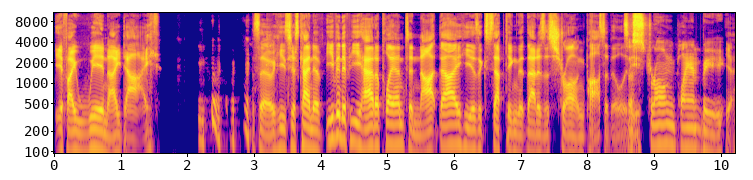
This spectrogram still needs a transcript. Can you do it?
if i win i die so he's just kind of even if he had a plan to not die he is accepting that that is a strong It's possibility a strong plan B. yeah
